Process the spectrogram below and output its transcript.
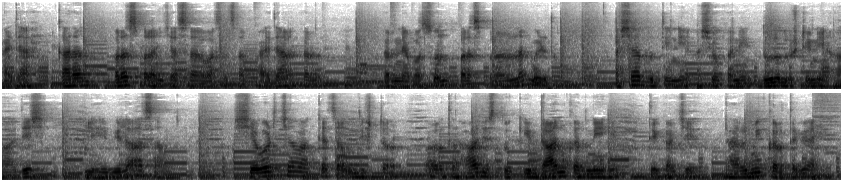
फायदा आहे. कारण परस्परांच्या सहवासाचा फायदा कर करण्यापासून परस्परांना मिळतो. अशा बुद्धीने अशोकाने दूरदृष्टीने हा आदेश लिहिलेला असावा. शेवटच्या वाक्याचा उद्दिष्ट अर्थ हा दिसतो की दान करणे हे प्रत्येकाचे धार्मिक कर्तव्य आहे.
